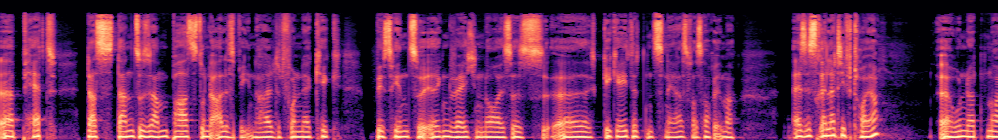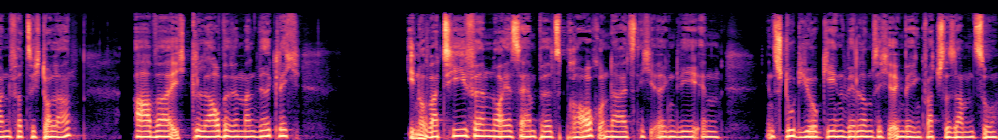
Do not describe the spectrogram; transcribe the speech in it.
äh, Pad, das dann zusammenpasst und alles beinhaltet, von der Kick bis hin zu irgendwelchen Noises, äh, gegateten Snares, was auch immer. Es ist relativ teuer, äh, 149 Dollar. Aber ich glaube, wenn man wirklich innovative neue Samples braucht und da jetzt nicht irgendwie in, ins Studio gehen will, um sich irgendwelchen Quatsch zusammen zu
